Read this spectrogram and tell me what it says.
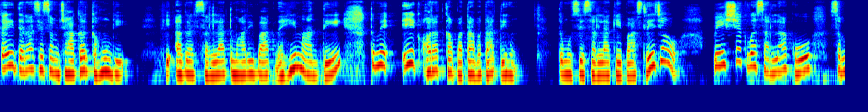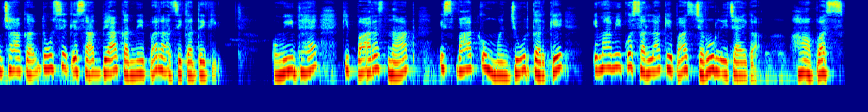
कई तरह से समझाकर कहूँगी कि अगर सल्ला तुम्हारी बात नहीं मानती तो मैं एक औरत का पता बताती हूँ। तुम उसे सल्ला के पास ले जाओ। बेशक वह सल्ला को समझाकर दूसरे के साथ ब्याह करने पर राज़ी कर देगी। उम्मीद है कि पारसनाथ इस बात को मंजूर करके इमामी को सल्ला के पास ज़रूर ले जाएगा। हाँ बस।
